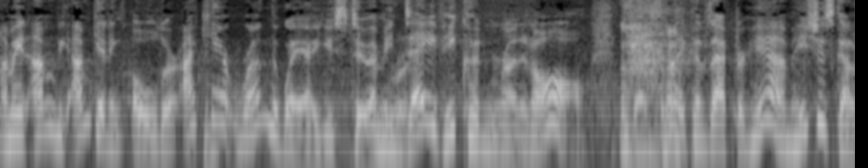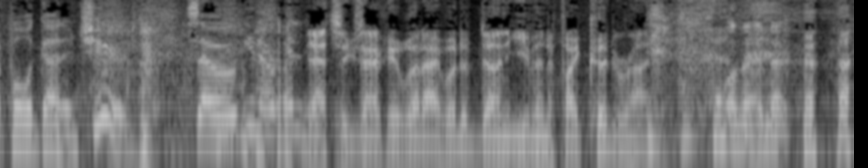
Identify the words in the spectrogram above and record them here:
I mean, I'm I'm getting older. I can't run the way I used to. I mean, Right. Dave, he couldn't run at all. So if somebody comes after him, he's just got to pull a gun and shoot. So you know, and That's exactly what I would have done even if I could run. well, and, that, and, that,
